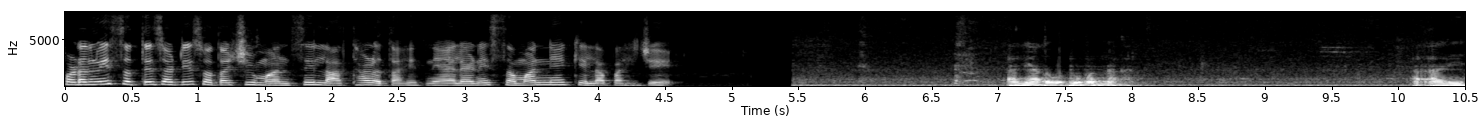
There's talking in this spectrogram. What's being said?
फडणवीस सत्तेसाठी स्वतःची माणसे लाथाळत आहेत. न्यायालयाने समान न्याय केला पाहिजे. आणि आता उठू पण नका. आणि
